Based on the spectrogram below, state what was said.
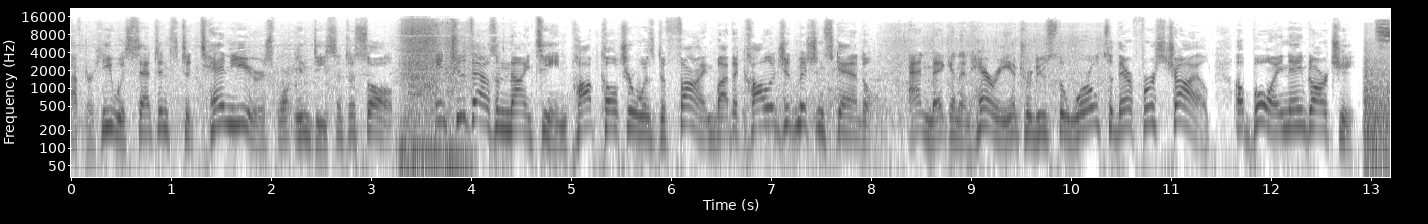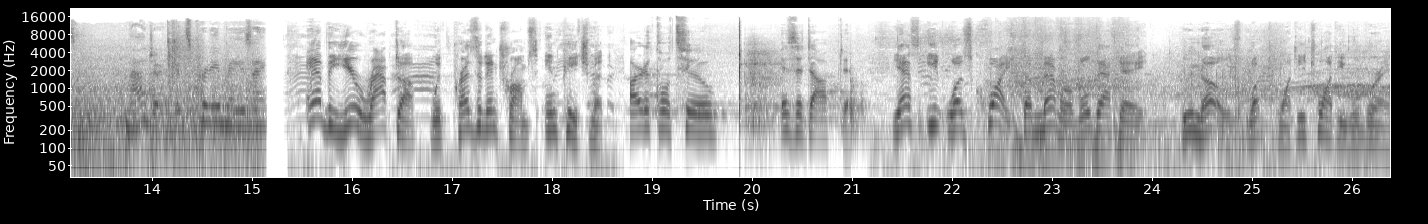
after he was sentenced to 10 years for indecent assault. In 2019, pop culture was defined by the college admission scandal, and Meghan and Harry introduced the world to their first child, a boy named Archie. It's magic. It's pretty amazing. And the year wrapped up with President Trump's impeachment. Article 2 is adopted. Yes, it was quite the memorable decade. Who knows what 2020 will bring?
